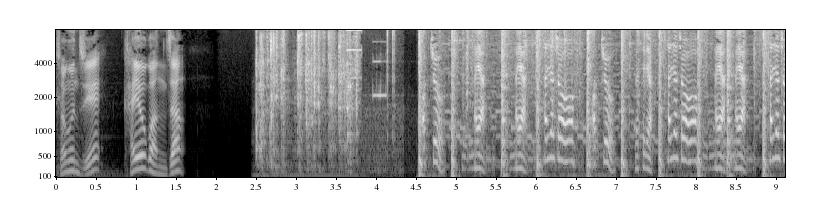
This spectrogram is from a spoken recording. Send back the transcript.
정은지의 가요광장. 박주. 아야 아야 살려줘. 박주. 몇 살려줘. 아야 아야 살려줘.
